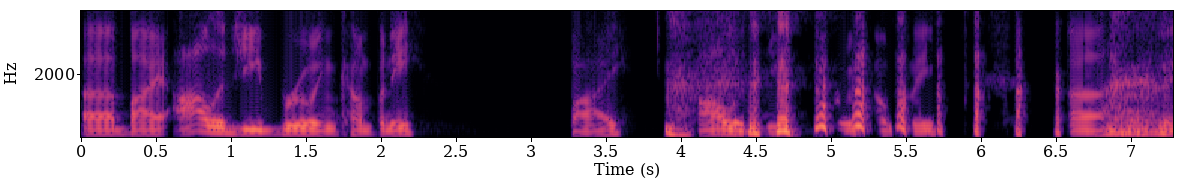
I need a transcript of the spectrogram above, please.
Uh, by Ology Brewing Company. By Ology Brewing Company. Uh,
